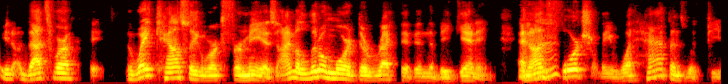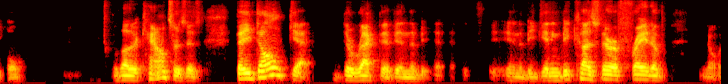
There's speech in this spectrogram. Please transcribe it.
you know that's where eh, the way counseling works for me is I'm a little more directive in the beginning. And mm-hmm. unfortunately, what happens with people, with other counselors, is they don't get directive in the in the beginning because they're afraid of you know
